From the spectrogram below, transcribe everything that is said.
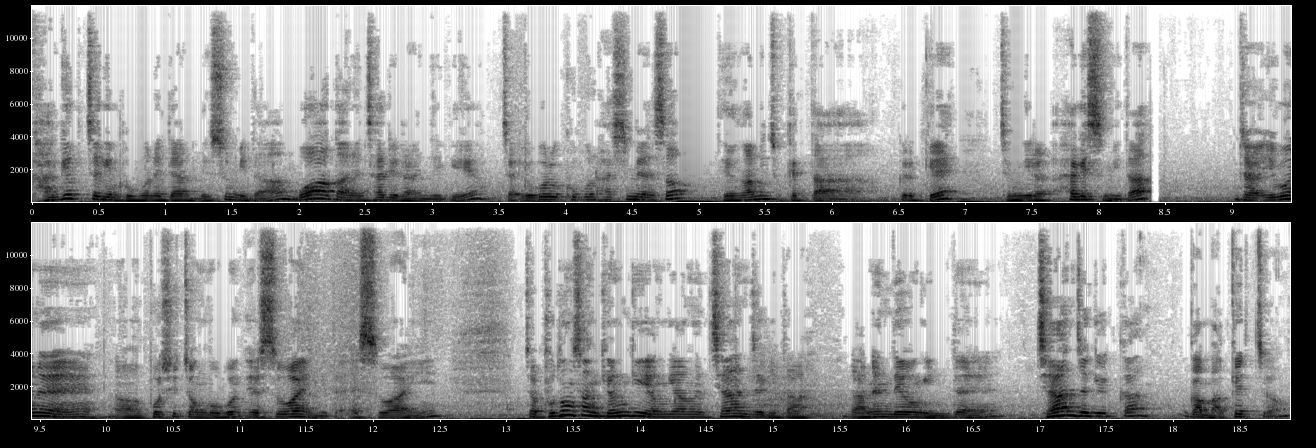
가격적인 부분에 대한 매수입니다. 모아가는 자리라는 얘기예요. 자, 요걸 구분하시면서 대응하면 좋겠다. 그렇게 정리를 하겠습니다. 자, 이번에 어, 보실 종목은 SY입니다. SY. 자, 부동산 경기 영향은 제한적이다 라는 내용인데 제한적일까가 맞겠죠.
